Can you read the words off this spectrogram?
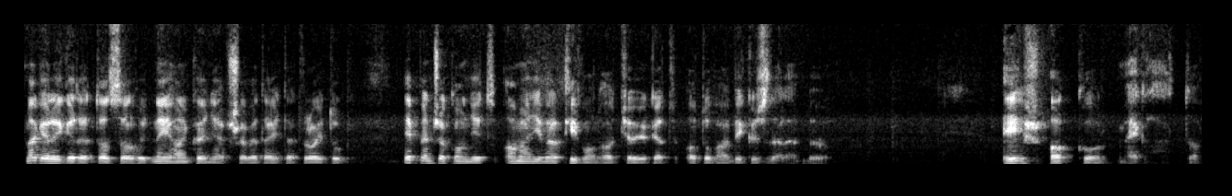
Megelégedett azzal, hogy néhány könnyebb sebet ejtett rajtuk, éppen csak annyit, amennyivel kivonhatja őket a további küzdelemből. És akkor meglátta.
